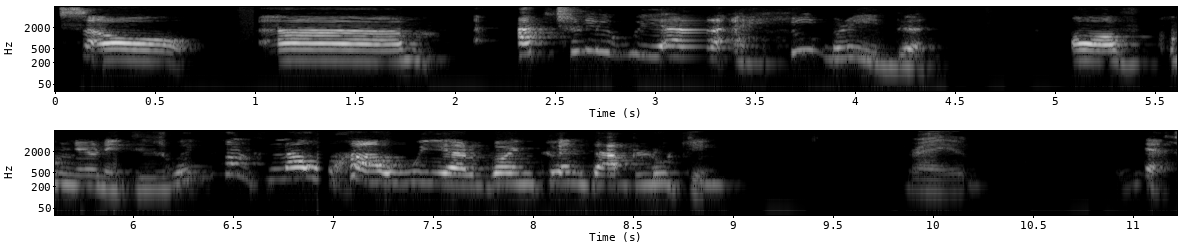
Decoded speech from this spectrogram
So, um, actually, we are a hybrid of communities. We don't know how we are going to end up looking. Right. Yes,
